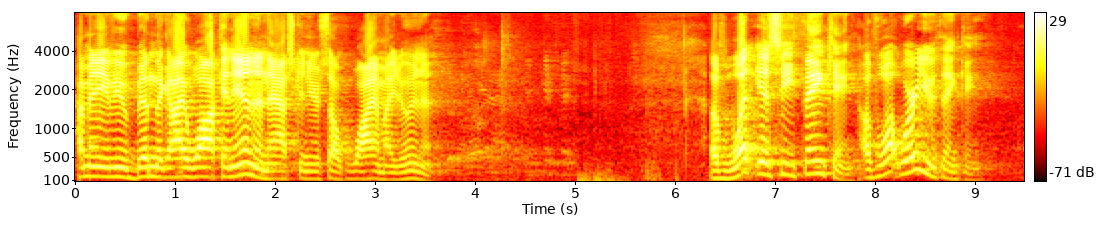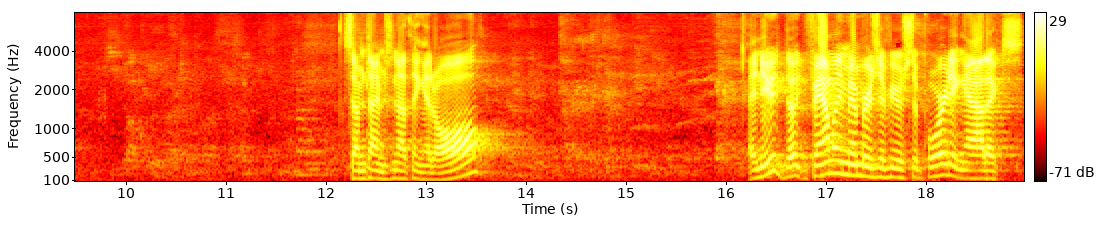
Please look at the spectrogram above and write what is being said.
How many of you have been the guy walking in and asking yourself, why am I doing it? Of what is he thinking? Of what were you thinking? Sometimes nothing at all. And you, the family members, if you're supporting addicts,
